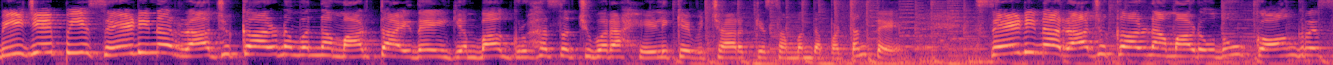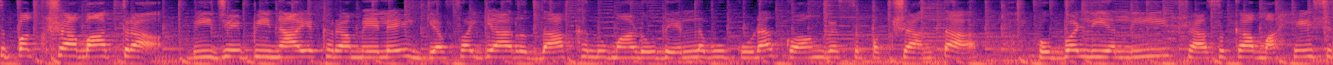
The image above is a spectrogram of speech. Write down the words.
ಬಿಜೆಪಿ ಸೇಡಿನ ರಾಜಕಾರಣವನ್ನ ಮಾಡ್ತಾ ಇದೆ ಎಂಬ ಗೃಹ ಸಚಿವರ ಹೇಳಿಕೆ ವಿಚಾರಕ್ಕೆ ಸಂಬಂಧಪಟ್ಟಂತೆ ಸೇಡಿನ ರಾಜಕಾರಣ ಮಾಡುವುದು ಕಾಂಗ್ರೆಸ್ ಪಕ್ಷ ಮಾತ್ರ. ಬಿಜೆಪಿ ನಾಯಕರ ಮೇಲೆ ಎಫ್ಐಆರ್ ದಾಖಲು ಮಾಡೋದೆಲ್ಲವೂ ಕೂಡ ಕಾಂಗ್ರೆಸ್ ಪಕ್ಷ ಅಂತ ಹುಬ್ಬಳ್ಳಿಯಲ್ಲಿ ಶಾಸಕ ಮಹೇಶ್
